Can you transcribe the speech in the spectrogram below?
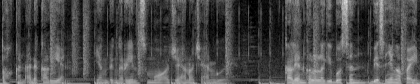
Toh kan ada kalian yang dengerin semua ocehan-ocehan gue. Kalian kalau lagi bosen biasanya ngapain?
